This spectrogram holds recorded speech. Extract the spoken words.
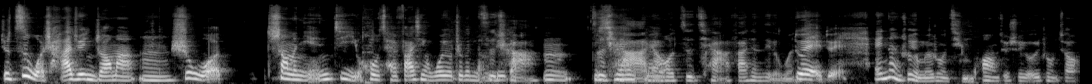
就自我察觉，你知道吗？嗯，是我上了年纪以后才发现我有这个能力。自查嗯，自查，然后自洽，发现自己的问题。对对，哎，那你说有没有一种情况，就是有一种叫，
